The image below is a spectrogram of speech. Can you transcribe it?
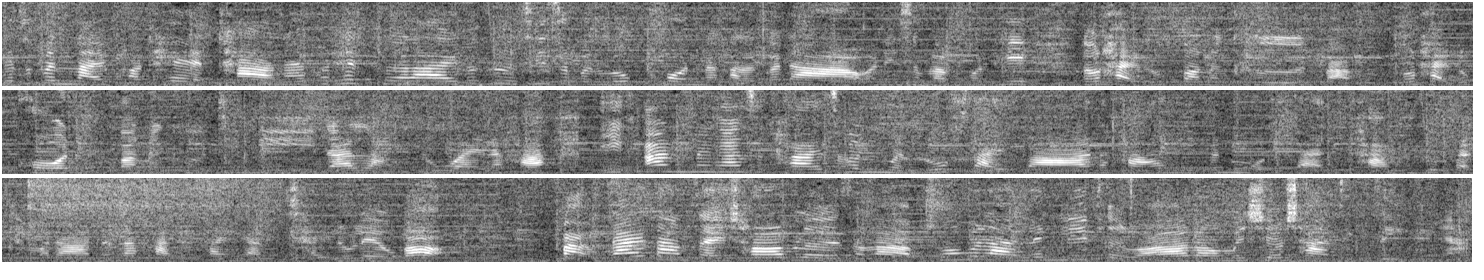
ก็จะเป็น Night Portrait ค่ะ Night Portrait คืออะไรก็คือที่จะเป็นรูปคนนะคะ แล้วก็ดาว อันนี้สำหรับคนที่ต้องถ่ายรูปตอนกลางคืนแบบต้องถ่ายรูปคนตอนกลางคืนที่มีด้านหลังด้วยนะคะ อีกอันหนึงอันสุดท้ายจะเป็นเหมือนรูปสายฟ้านะคะอันนี้เป็นโหมดแฟลชค่ะก็คือแฟลชธรรมดานั่นแหละค่ะถ้าใครอยากใช้เร็วๆก็ปรับได้ตามใจชอบเลยสำหรับช่วงเวลาเร่งรีบเกิดว่าเราไม่เชี่ยวชาญจริงๆเนี่ย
